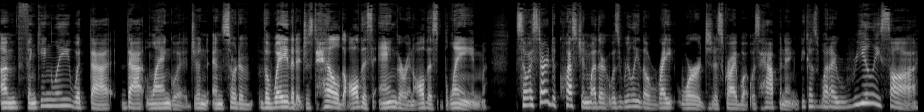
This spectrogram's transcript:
unthinkingly with that that language and and sort of the way that it just held all this anger and all this blame. So I started to question whether it was really the right word to describe what was happening because what I really saw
